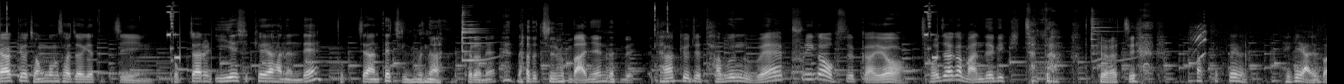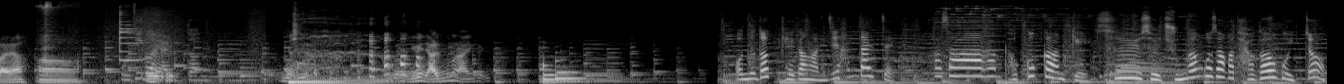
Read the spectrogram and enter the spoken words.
대학교 전공 서적의 특징 독자를 이해시켜야 하는데 독자한테 질문하 그러네 나도 질문 많이 했는데 대학 교재 답은 왜 풀이가 없을까요? 저자가 만들기 귀찮다. 어떻게 알았지? 수학 책들 되게 얇아요 어 어디가 얇다는 이건, 이건 얇은 건 아닌가 어느덧 개강한 지 한 달째. 화사한 벚꽃과 함께 슬슬 중간고사가 다가오고 있죠.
